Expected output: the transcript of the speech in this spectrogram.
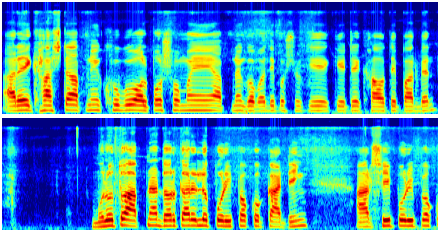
আর এই ঘাসটা আপনি খুব অল্প সময়ে আপনার গবাদি পশুকে কেটে খাওয়াতে পারবেন। মূলত আপনার দরকার হলো পরিপক্ক কাটিং আর সেই পরিপক্ক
